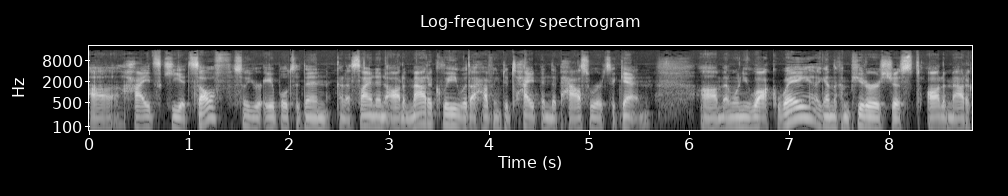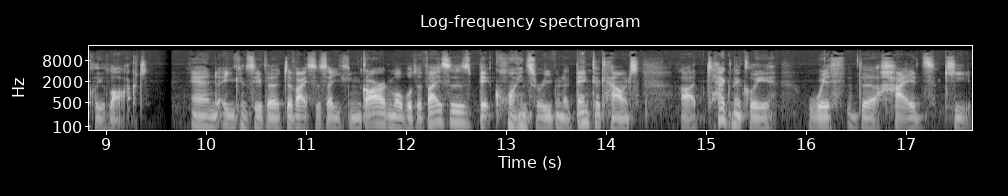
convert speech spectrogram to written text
uh, Hideez key itself. So you're able to then kind of sign in automatically without having to type in the passwords again. Um, and when you walk away, again, the computer is just automatically locked. And you can see the devices that you can guard, mobile devices, bitcoins, or even a bank account, uh, technically with the Hideez key.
